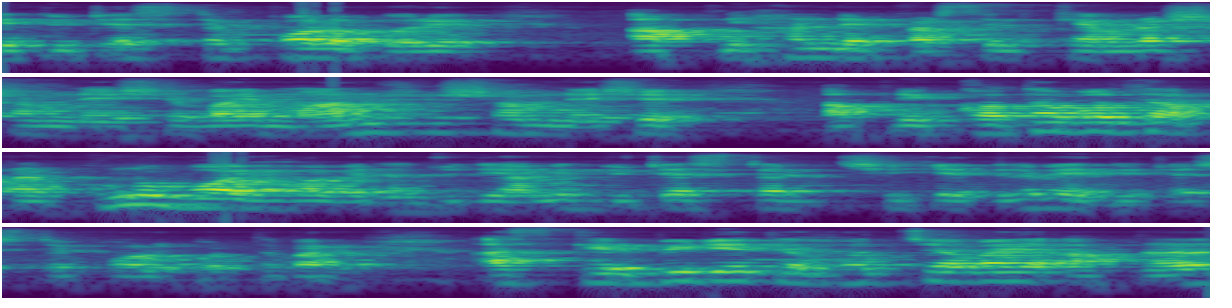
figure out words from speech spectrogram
এই দুইটা স্টেপ ফলো করে আপনি হান্ড্রেড পার্সেন্ট ক্যামেরার সামনে এসে বা মানুষের সামনে এসে আপনি কথা বলতে আপনার কোনো ভয় হবে না। যদি আমি দুইটা স্টেপ শিখিয়ে দিলাম, এই দুইটা স্টেপ ফলো করতে পারেন। আজকের ভিডিওতে হচ্ছে ভাই, আপনারা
